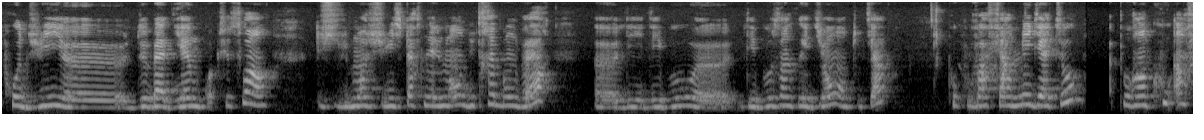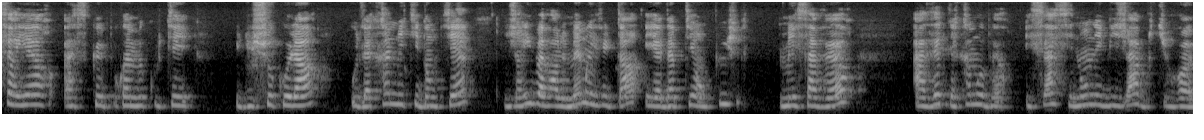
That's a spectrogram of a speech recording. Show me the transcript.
produits de bas gamme ou quoi que ce soit. Hein. moi, j'utilise personnellement du très bon beurre, des beaux ingrédients en tout cas, pour pouvoir faire mes gâteaux pour un coût inférieur à ce que pourrait me coûter du chocolat ou de la crème liquide entière, j'arrive à avoir le même résultat et adapter en plus mes saveurs avec la crème au beurre. Et ça, c'est non négligeable sur euh,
